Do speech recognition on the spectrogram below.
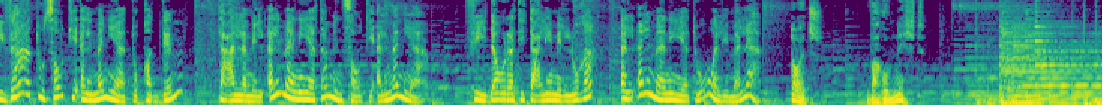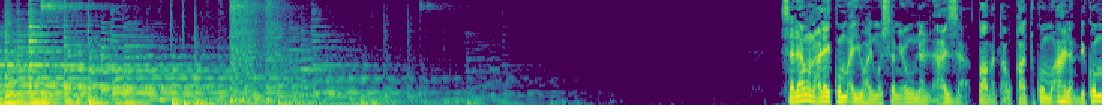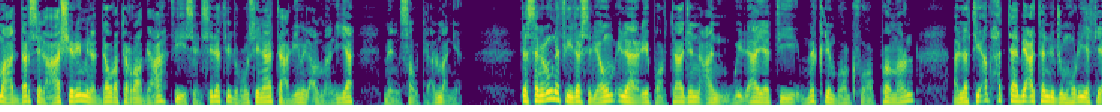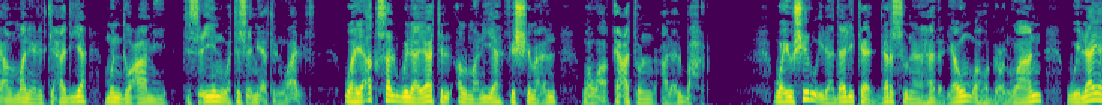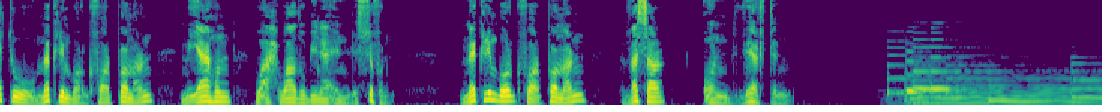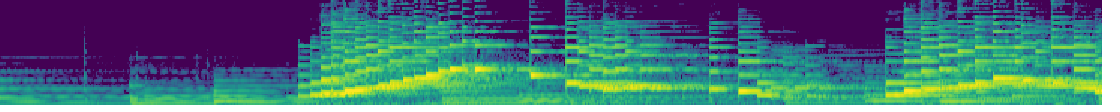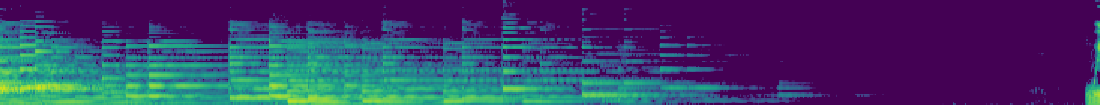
إذاعة صوت ألمانيا تقدم تعلم الألمانية من صوت ألمانيا في دورة تعليم اللغة الألمانية ولم لا Deutsch. Warum nicht? سلام عليكم أيها المستمعون الأعزاء. طابت أوقاتكم وأهلا بكم مع الدرس العاشر من الدورة الرابعة في سلسلة دروسنا تعليم الألمانية من صوت ألمانيا. تستمعون في درس اليوم إلى ريبورتاج عن ولاية مكلنبورغ فور بومرن التي أضحت تابعة لجمهورية ألمانيا الاتحادية منذ عام 90 وتسعمائة وألف وهي أقصى الولايات الألمانية في الشمال وواقعة على البحر. ويشير إلى ذلك درسنا هذا اليوم وهو بعنوان ولاية مكلنبورغ فور بومرن مياه وأحواض بناء للسفن. مكلنبورغ فور بومرن Wasser und Werften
